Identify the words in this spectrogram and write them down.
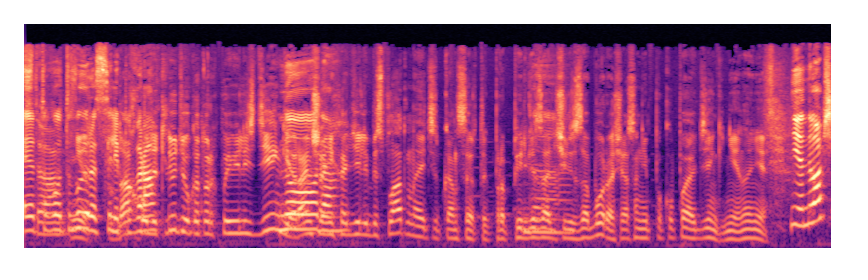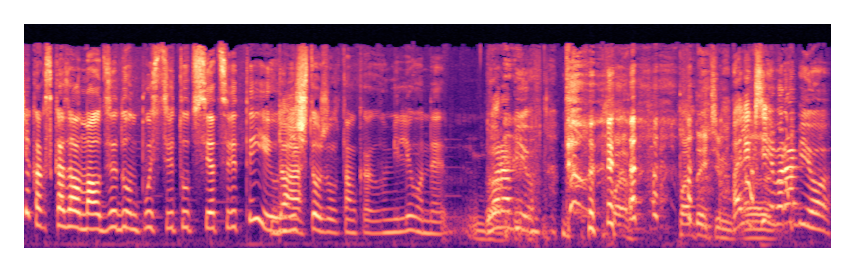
детства. это вот Нет, выросли туда по вра- ходят люди, у которых появились деньги. Ну, Раньше да. они ходили бесплатно на эти концерты, перелезали Да. через забор, а сейчас они покупают деньги. Не, ну не. Не, ну вообще, как сказал Мао Цзэдун, пусть цветут все цветы, и Да. уничтожил там как бы миллионы. Да. Воробьев. По- Под этим... Алексей э, Воробьев.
